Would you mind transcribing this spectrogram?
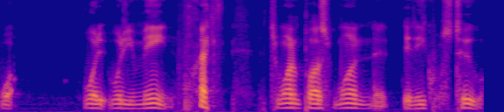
what what what do you mean? Like it's one plus one, it, it equals two.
